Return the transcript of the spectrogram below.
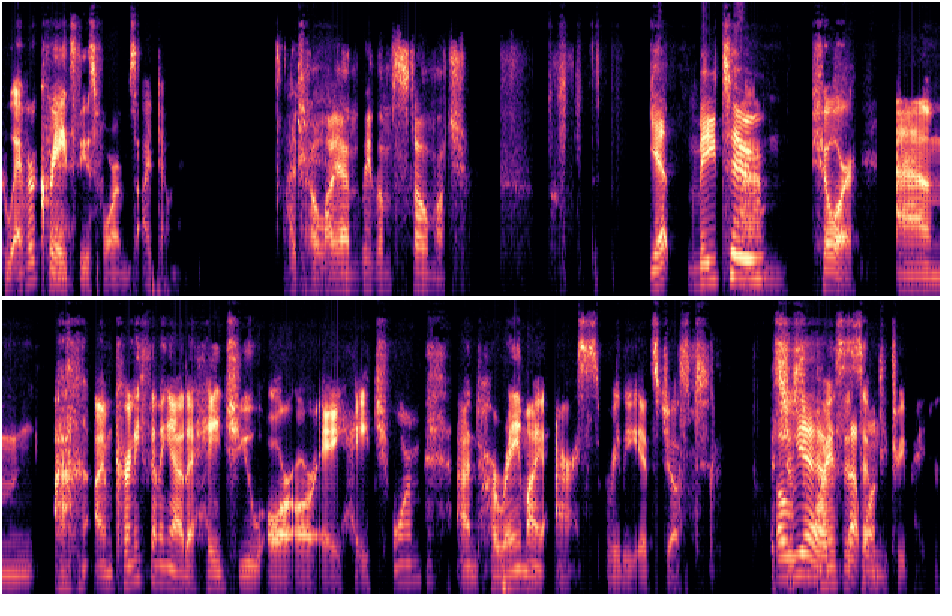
Whoever creates these forms, I don't. I know. I envy them so much. Yep, me too. Um, sure. Um, I'm currently filling out a H U R R A H form, and hooray my arse! Really, it's just. It's Oh, just yeah, why is it that one. 73 pages?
